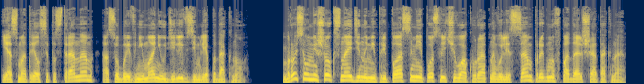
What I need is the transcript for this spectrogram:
и осмотрелся по сторонам, особое внимание уделив земле под окном. Бросил мешок с найденными припасами, после чего аккуратно вылез сам, прыгнув подальше от окна.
